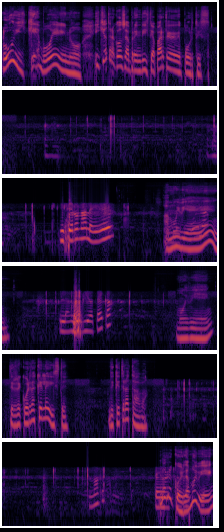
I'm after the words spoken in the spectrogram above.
Uy, qué bueno. ¿Y qué otra cosa aprendiste aparte de deportes? Me hicieron a leer Ah, muy bien. en la biblioteca. Muy bien. ¿Te recuerdas qué leíste? ¿De qué trataba? No. No recuerdas, muy bien.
